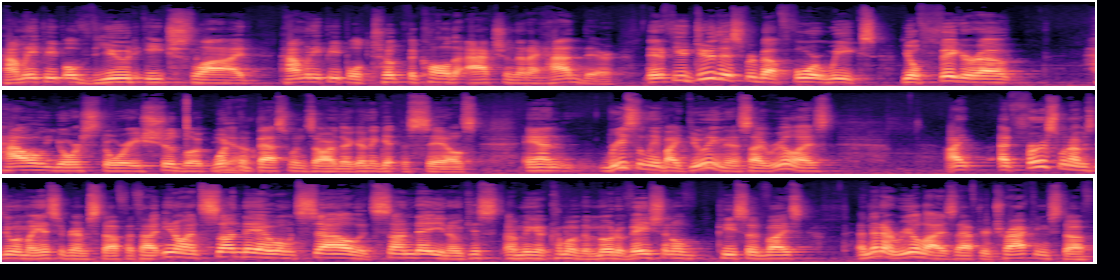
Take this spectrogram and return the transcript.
How many people viewed each slide? How many people took the call to action that I had there? And if you do this for about four weeks, you'll figure out how your story should look, what Yeah. the best ones are, they're going to get the sales. And recently, by doing this, I realized I at first when I was doing my Instagram stuff, I thought, you know, on Sunday I won't sell. It's Sunday, you know, just I'm gonna come up with a motivational piece of advice. And then I realized after tracking stuff,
